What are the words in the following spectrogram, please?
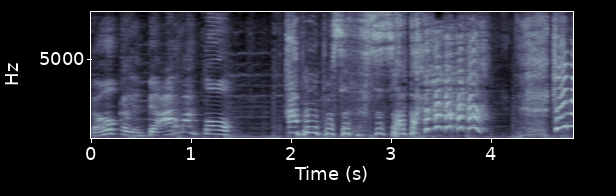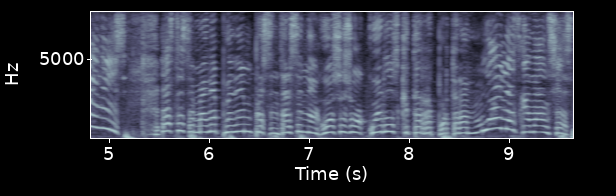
Tengo que limpiar, manto. Ah, pero pues es cierto. Géminis, esta semana pueden presentarse negocios o acuerdos que te reportarán buenas ganancias.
